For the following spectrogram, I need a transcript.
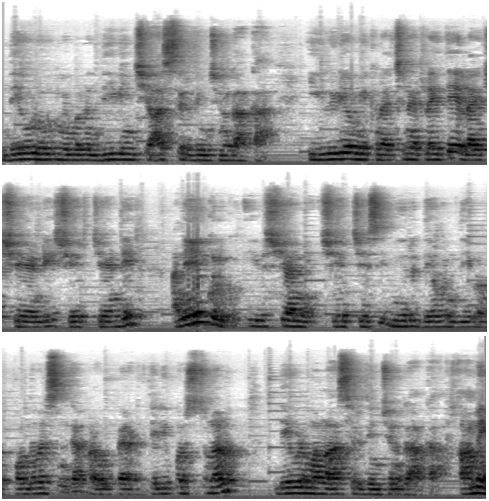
దేవుడు మిమ్మల్ని దీవించి ఆశీర్వదించునుగాక. ఈ వీడియో మీకు నచ్చినట్లయితే లైక్ చేయండి షేర్ చేయండి. అనేకులకు ఈ విషయాన్ని షేర్ చేసి మీరు దేవుని దీవెన పొందవలసిందిగా ప్రభు పేరట తెలియపరుస్తున్నాను. దేవుడు మనం ఆశీర్వదించును గాక ఆమె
